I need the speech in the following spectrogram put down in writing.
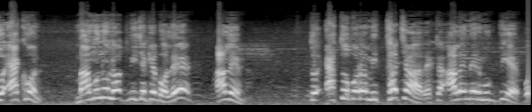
সো এখন মামুনুল হক নিজেকে বলে আলেম। তো এত বড় মিথ্যাচার একটা আলেমের মুখ দিয়ে ও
